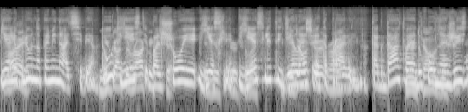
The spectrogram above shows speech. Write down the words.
я люблю напоминать себе, тут есть большое «если». Если ты делаешь это правильно, тогда твоя духовная жизнь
